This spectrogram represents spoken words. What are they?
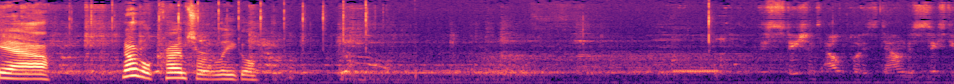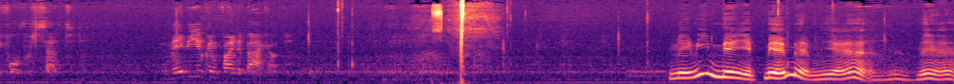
Yeah. Normal crimes are illegal. This station's output is down to 64%. Maybe you can find a backup. Maybe, maybe, maybe, yeah, yeah.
